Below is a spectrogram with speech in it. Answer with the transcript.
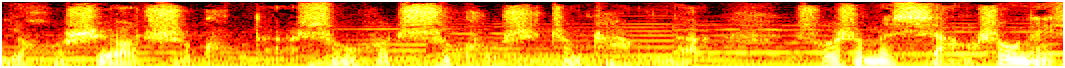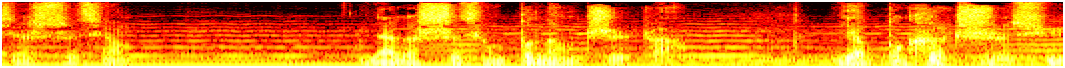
以后是要吃苦的，生活吃苦是正常的。说什么享受那些事情，那个事情不能指着，也不可持续。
